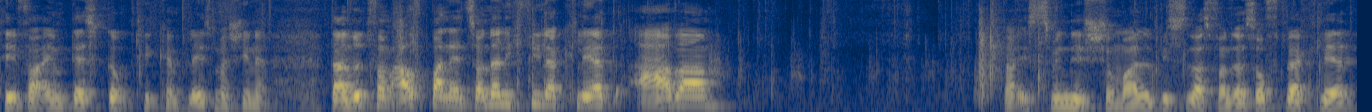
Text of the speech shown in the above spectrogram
TVM Desktop Pick and Place Maschine. Da wird vom Aufbau nicht sonderlich viel erklärt, aber da ist zumindest schon mal ein bisschen was von der Software erklärt.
